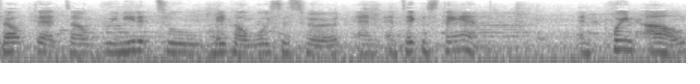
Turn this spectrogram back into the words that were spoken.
felt that uh, we needed to make our voices heard and, and take a stand and point out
